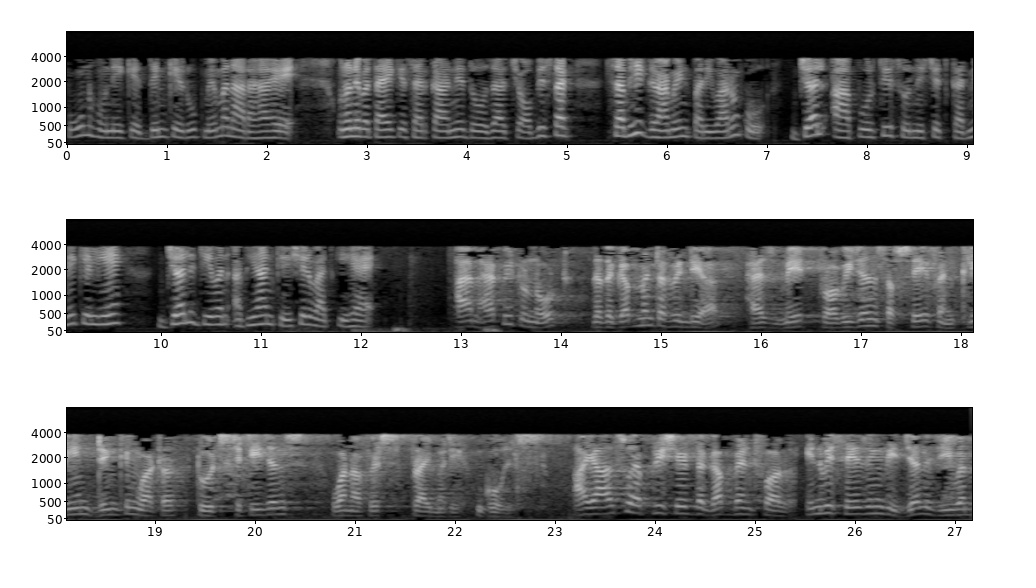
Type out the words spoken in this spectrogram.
पूर्ण होने के दिन के रूप में मना रहा है। उन्होंने बताया कि सरकार ने 2024 तक सभी ग्रामीण परिवारों को जल आपूर्ति सुनिश्चित करने के लिए जल जीवन अभियान की शुरुआत की है। I am happy to note that the Government of India has made provisions of safe and clean drinking water to its citizens one of its primary goals. I also appreciate the government for envisaging the Jal Jeevan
